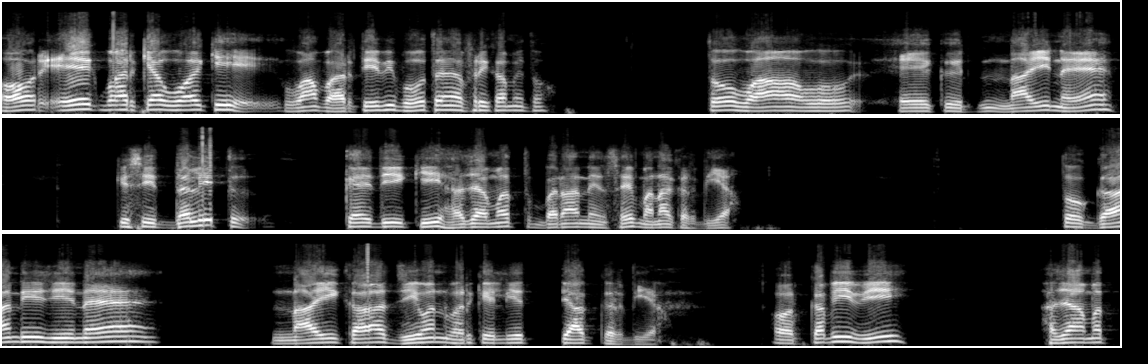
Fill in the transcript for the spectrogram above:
और एक बार क्या हुआ कि वहाँ भारतीय भी बहुत हैं अफ्रीका में तो तो वहाँ वो एक नाई ने किसी दलित कैदी की हजामत बनाने से मना कर दिया। तो गांधी जी ने नाई का जीवन भर के लिए त्याग कर दिया और कभी भी हजामत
